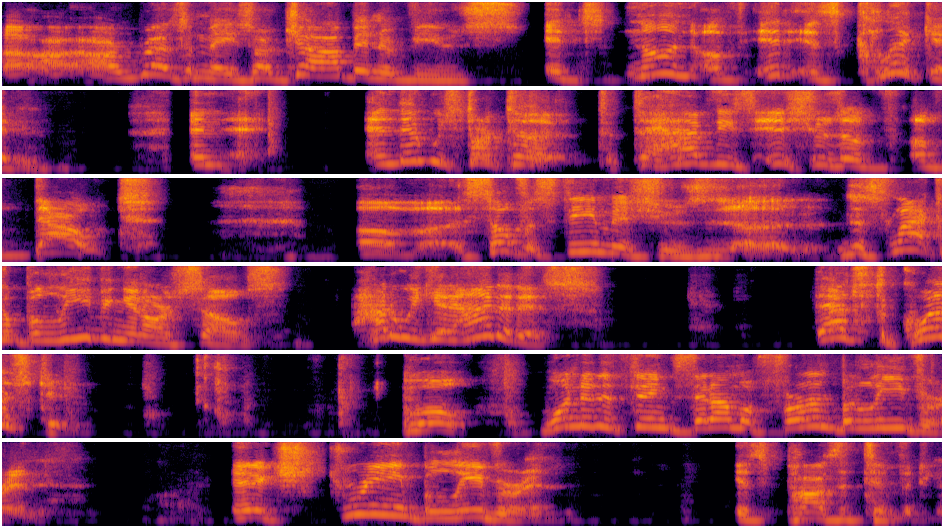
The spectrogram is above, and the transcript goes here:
Our, our resumes, our job interviews, it's none of it is clicking, and and then we start to to, to have these issues of of doubt of uh, self-esteem issues, uh, this lack of believing in ourselves. How do we get out of this? That's the question. Well, one of the things that I'm a firm believer in, an extreme believer in, is positivity.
